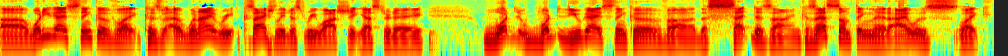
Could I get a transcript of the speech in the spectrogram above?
uh, what do you guys think of like? Because uh, when I because I actually just rewatched it yesterday. What what did you guys think of uh, the set design? Because that's something that I was like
